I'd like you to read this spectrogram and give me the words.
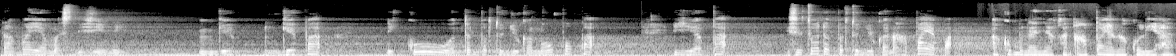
Ramai ya Mas di sini. Enggak, enggak pak. Niku wonten pertunjukan nopo pak? Iya pak. Di situ ada pertunjukan apa ya pak? Aku menanyakan apa yang aku lihat.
